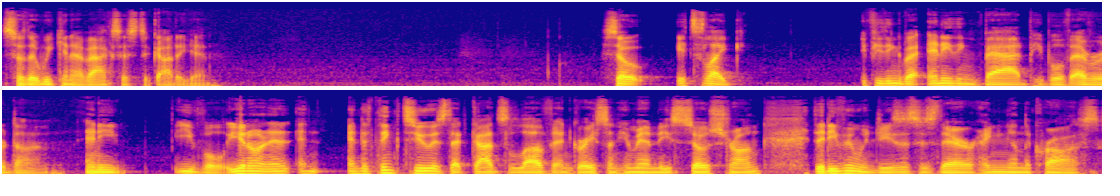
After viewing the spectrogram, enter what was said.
so that we can have access to God again. So it's like if you think about anything bad people have ever done, any evil, you know, and, and, and to think too is that God's love and grace on humanity is so strong that even when Jesus is there hanging on the cross,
